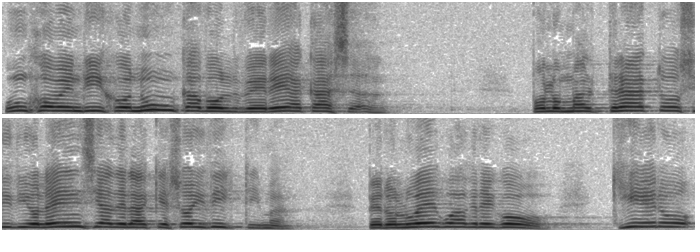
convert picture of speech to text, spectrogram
Un joven dijo, nunca volveré a casa por los maltratos y violencia de la que soy víctima. Pero luego agregó, quiero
